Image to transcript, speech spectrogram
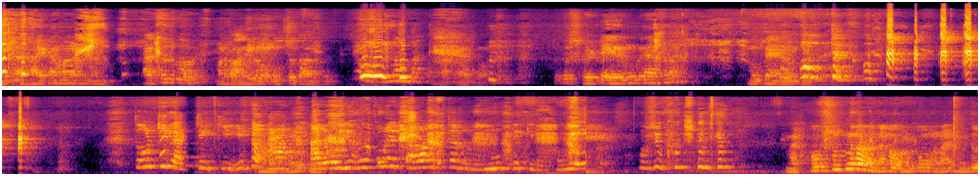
কত হাইট আমার এতটুকু হবে। মানে বাংলা উচ্চতা। হ্যাঁ। তো তোর শরীরটা এরকম করে আসো মুখটা এরকম তোর কি লাগছে কি? আর ওই উপরে টাওয়ার একটা মুখটা কীরকম? ওটা খুব সুন্দর। না খুব সুন্দর হবে না ওরকম হয় কিন্তু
